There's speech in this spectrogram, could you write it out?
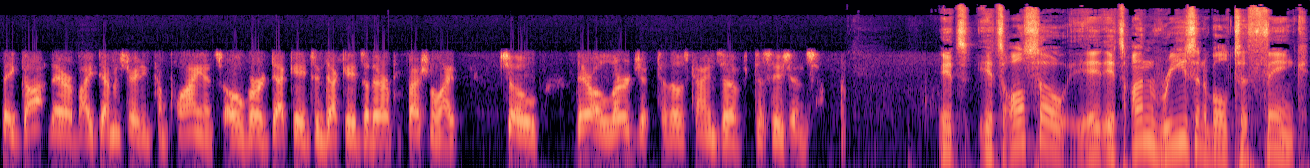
they got there by demonstrating compliance over decades and decades of their professional life. So they're allergic to those kinds of decisions. It's it's also it, it's unreasonable to think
